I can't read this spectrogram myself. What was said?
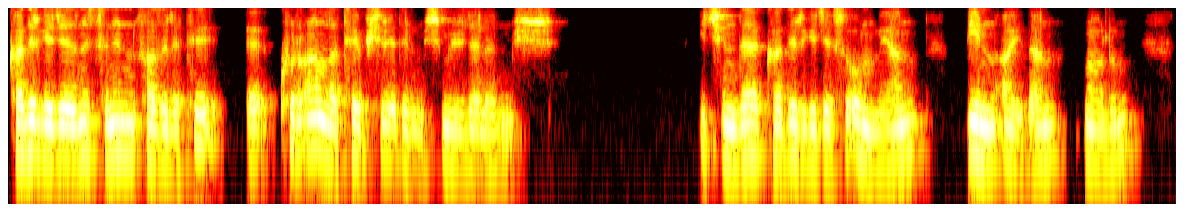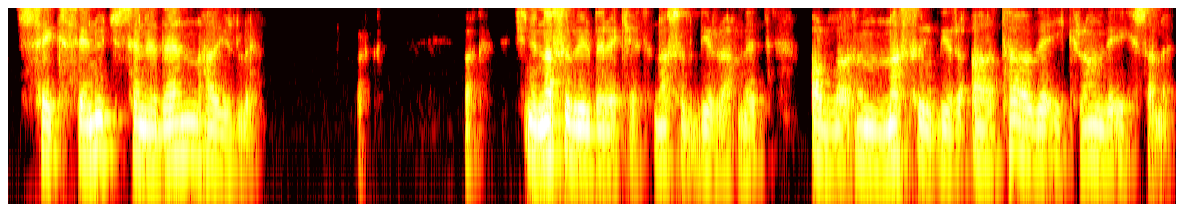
Kadir Gecesi'nin fazileti e, Kur'an'la tebşir edilmiş, müjdelenmiş. İçinde Kadir Gecesi olmayan bin aydan malum 83 seneden hayırlı. Şimdi nasıl bir bereket, nasıl bir rahmet, Allah'ın nasıl bir ata ve ikram ve ihsanı.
